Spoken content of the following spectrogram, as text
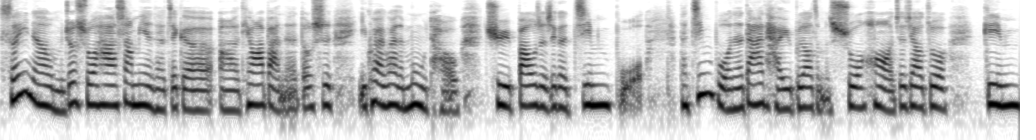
所以呢，我们就说它上面的这个呃天花板呢，都是一块一块的木头去包着这个金箔。那金箔呢，大家台语不知道怎么说哈，就叫做金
